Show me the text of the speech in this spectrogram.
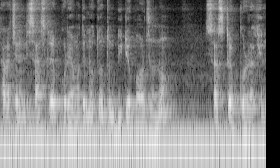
তারা চ্যানেলটি সাবস্ক্রাইব করে আমাদের নতুন নতুন ভিডিও পাওয়ার জন্য সাবস্ক্রাইব করে রাখেন।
